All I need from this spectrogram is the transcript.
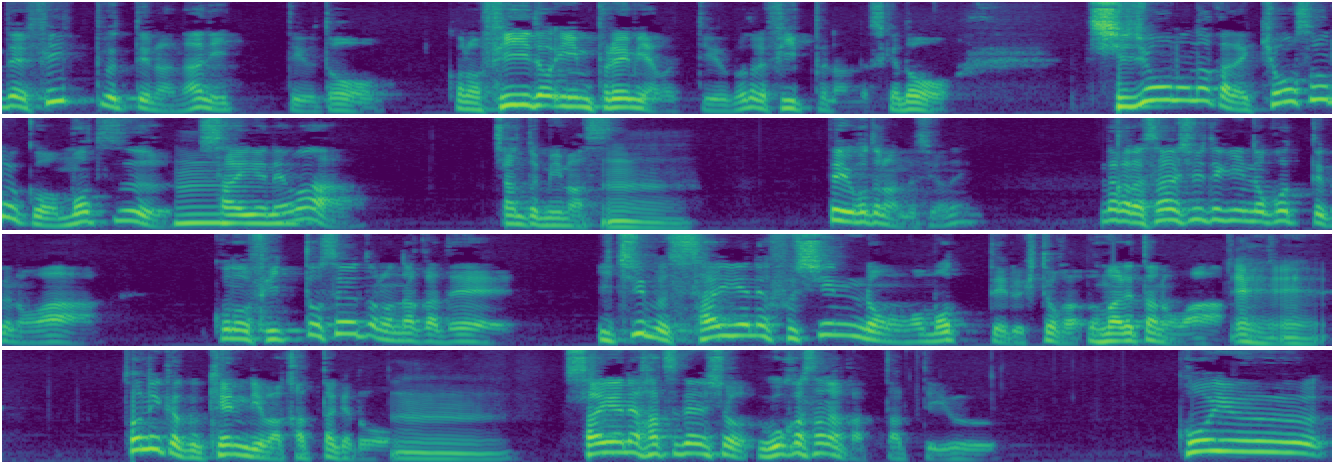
で、フィップっていうのは何っていうと、このフィードインプレミアムっていうことでフィップなんですけど、市場の中で競争力を持つ再エネはちゃんと見ます。うん。っていうことなんですよね。だから最終的に残っていくのは、このフィット制度の中で、一部再エネ不信論を持っている人が生まれたのは、ええ、ええ。とにかく権利は買ったけど、うん。再エネ発電所を動かさなかったっていう、こういう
